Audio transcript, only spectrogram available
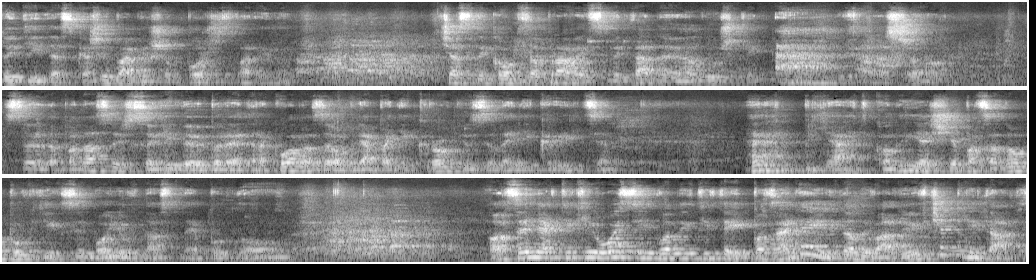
До діда, скажи бабі, щоб борщ зварила. Часником заправить сметаною галушки. А, хорошо. Середа Панасович з огідою бере дракона за обляпані кров'ю зелені крильця. Ех, блядь, коли я ще пацаном був, їх зимою в нас не було. Оце як тільки осінь вони дітей позганяють на ливану і вчать літати.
